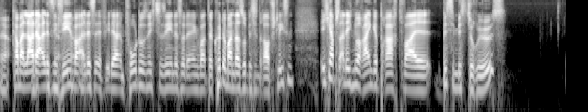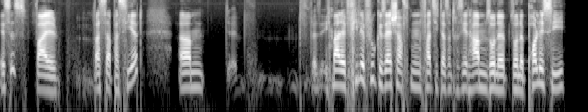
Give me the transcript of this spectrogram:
Ja. Kann man leider alles nicht sehen, weil alles entweder im Fotos nicht zu sehen ist oder irgendwas. Da könnte man da so ein bisschen drauf schließen. Ich habe es eigentlich nur reingebracht, weil ein bisschen mysteriös ist es, weil was da passiert. Ähm, ich meine, viele Fluggesellschaften, falls sich das interessiert, haben so eine, so eine Policy,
